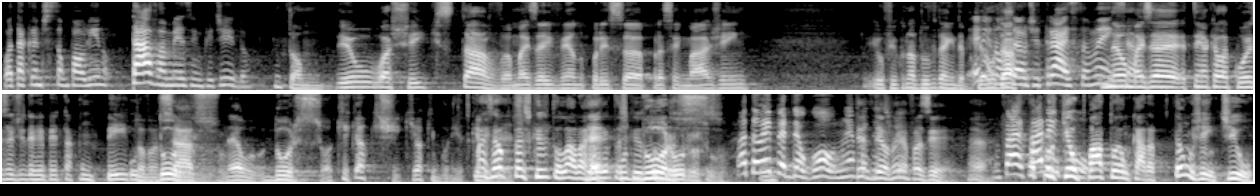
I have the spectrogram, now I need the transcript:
O atacante São Paulino estava mesmo impedido? Então, eu achei que estava, mas aí vendo por essa, por essa imagem, eu fico na dúvida ainda. Porque Ele não não dá... saiu de trás também? Não, mas é, tem aquela coisa de de repente estar com o peito O avançado, dorso. né? O dorso. Olha que, olha que chique, olha que bonito. que Mas é o que está elegante. escrito lá na É, regra, está o escrito dorso. Mas também perdeu o gol, não ia fazer Entendeu? Não ia fazer. É. Não faz, É faz nem porque o. Pato é um cara tão gentil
